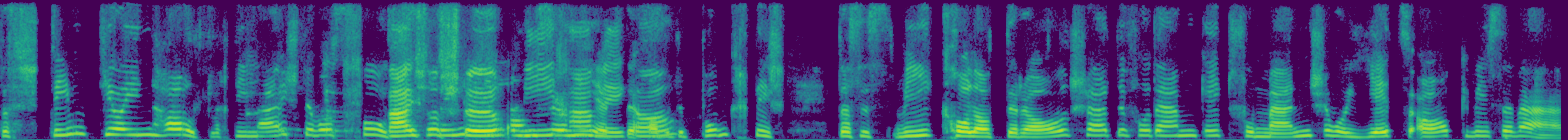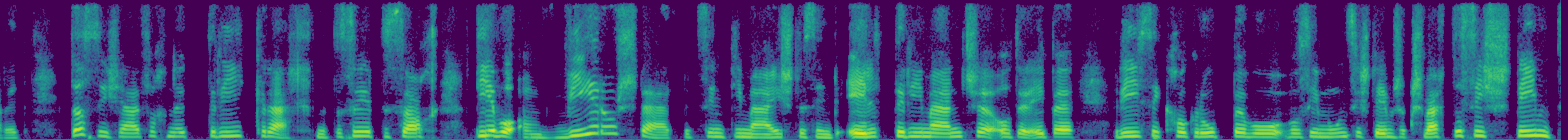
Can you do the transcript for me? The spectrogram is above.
das stimmt ja inhaltlich. Die meisten, die es folgen, weißt, was stört mich auch mega? Aber der Punkt ist, dass es wie Kollateralschäden von dem gibt, von Menschen, die jetzt angewiesen wären. Das ist einfach nicht reingerechnet. Das wird eine Sache. Die, die am Virus sterben, sind die meisten sind ältere Menschen oder eben Risikogruppen, wo, wo das Immunsystem schon geschwächt Das ist, stimmt.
